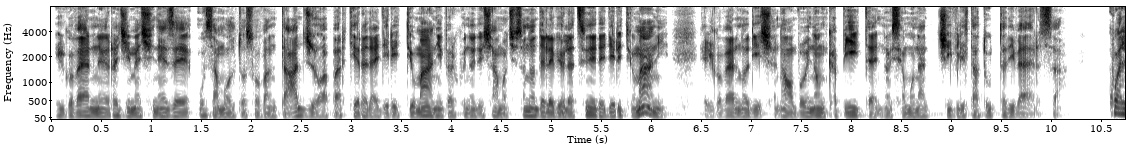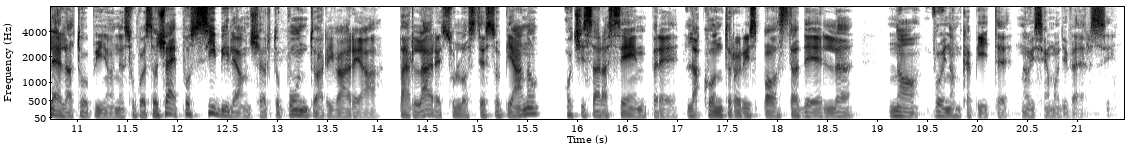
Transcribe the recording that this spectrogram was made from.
il governo e il regime cinese usa molto a suo vantaggio, a partire dai diritti umani, per cui noi diciamo ci sono delle violazioni dei diritti umani e il governo dice no, voi non capite, noi siamo una civiltà tutta diversa. Qual è la tua opinione su questo? Cioè è possibile a un certo punto arrivare a parlare sullo stesso piano o ci sarà sempre la controrisposta del no, voi non capite, noi siamo diversi?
